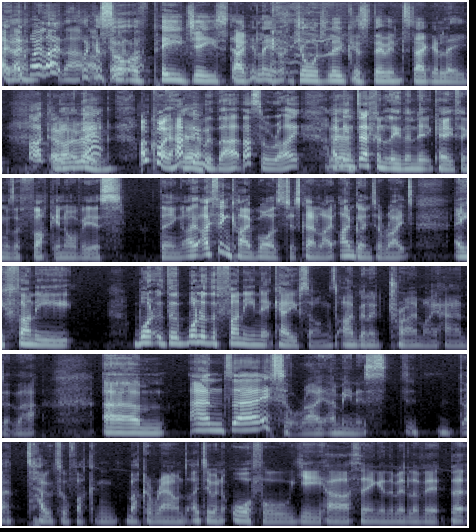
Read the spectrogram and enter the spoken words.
right. I quite like that. It's like I'll a sort of PG Stagger Lee, like George Lucas doing Stagger Lee. I'll go you know with what I mean? I'm quite happy Yeah. with that. That's all right. I mean, definitely the Nick Cave thing was a fucking obvious thing. I, I think I was just kind of like, I'm going to write a funny one of the one of the funny Nick Cave songs. I'm to try my hand at that. Um, and uh, it's all right. I mean, it's a total fucking muck around. I do an awful yeehaw thing in the middle of it, but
